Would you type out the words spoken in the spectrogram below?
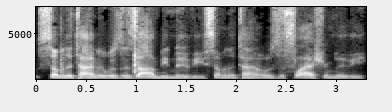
some of the time it was a zombie movie, some of the time it was a slasher movie,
